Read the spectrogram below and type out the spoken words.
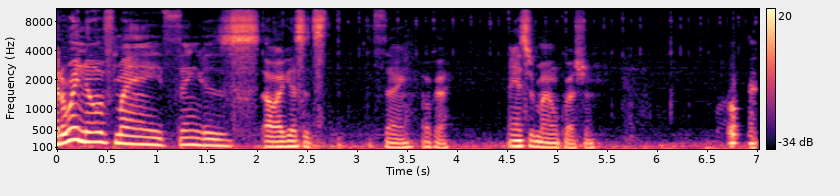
How do I know if my thing is... Oh, I guess it's the thing. Okay. I answered my own question. Okay.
